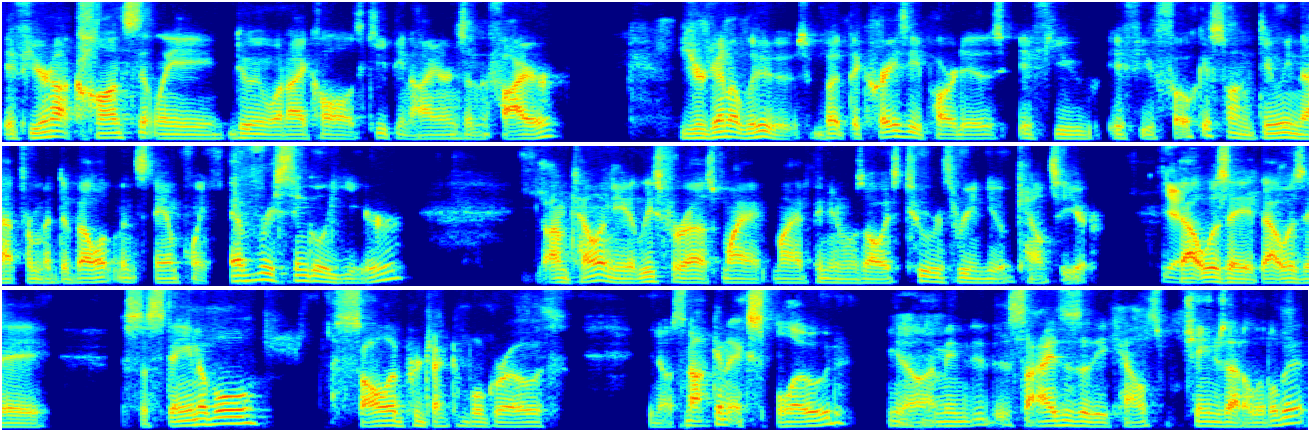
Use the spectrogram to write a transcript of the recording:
if you're not constantly doing what I call is keeping irons in the fire, you're going to lose. But the crazy part is if you if you focus on doing that from a development standpoint every single year. I'm telling you, at least for us, my my opinion was always two or three new accounts a year Yeah. that was a that was a sustainable solid projectable growth you know it's not going to explode you know i Mhm. mean the sizes of the accounts change that a little bit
